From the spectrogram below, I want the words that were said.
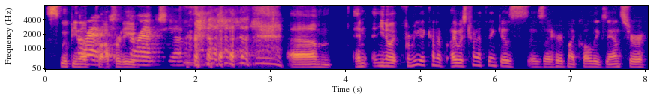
swooping correct, up property. Correct, yeah. um, and you know, for me, it kind of I was trying to think as as I heard my colleagues answer.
